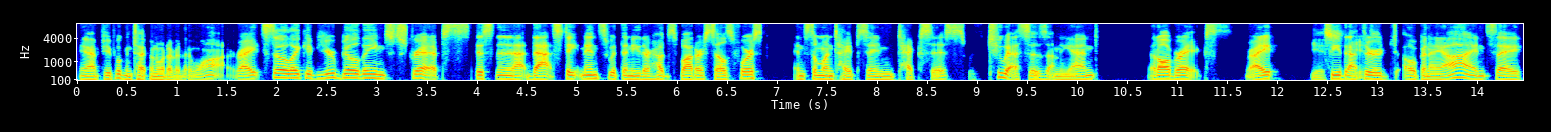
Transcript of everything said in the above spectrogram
yeah, people can type in whatever they want, right? So like if you're building scripts, this and that, that statements within either HubSpot or Salesforce, and someone types in Texas with two S's on the end, it all breaks, right? Yes. Feed that yes. through OpenAI and say,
